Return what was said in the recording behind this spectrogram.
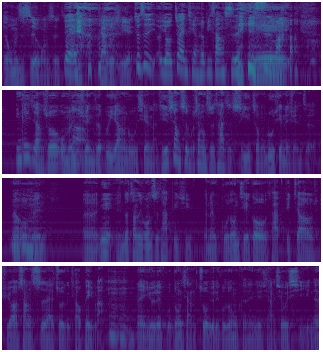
对，我们是私有公司，对，家族企业。就是有赚钱何必上市的意思嘛。诶应该讲说，我们嗯选择不一样的路线了。其实上市不上市，它只是一种路线的选择。那嗯我们，呃，因为很多上市公司它必须可能股东结构它比较需要上市来做一个调配嘛。嗯嗯，那有的股东想做，有的股东可能就想休息，那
